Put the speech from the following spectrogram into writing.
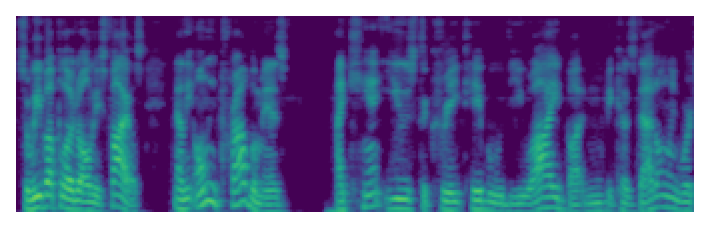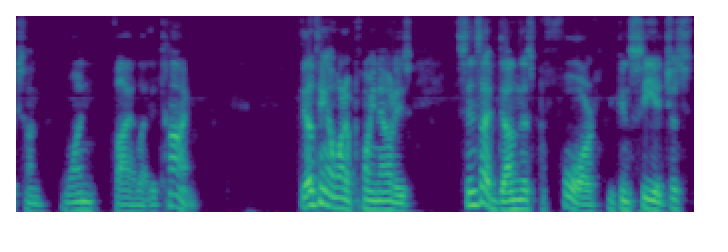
So we've uploaded all these files. Now the only problem is I can't use the create table with UI button because that only works on one file at a time. The other thing I want to point out is since I've done this before, you can see it just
